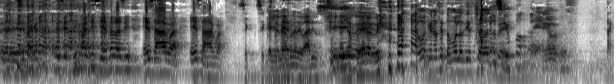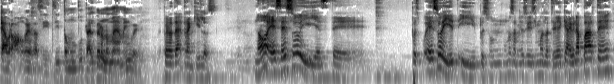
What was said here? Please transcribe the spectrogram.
Eh, me, me sentí mal diciéndolo así. Es agua, es agua. Se, se cayó Sí, el héroe de varios Sí, allá afuera, güey. ¿Cómo que no se tomó los 10 shots, güey? Pues. Está cabrón, güey. O sea, sí, sí tomo un putal, pero no mamen, güey. Pero tranquilos. No, es eso y este. Pues eso y, y, pues un- unos amigos y yo hicimos la teoría de que hay una parte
